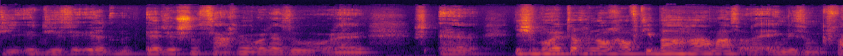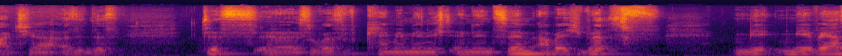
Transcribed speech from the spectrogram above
die, diese irdischen Sachen oder so. Oder äh, ich wollte doch noch auf die Bahamas oder irgendwie so ein Quatsch, ja. Also das, das äh, sowas käme mir nicht in den Sinn. Aber ich würde mir, mir,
